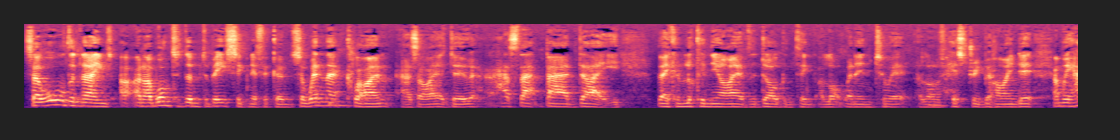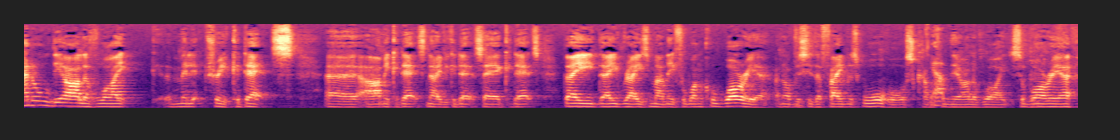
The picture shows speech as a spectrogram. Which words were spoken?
So all the names, uh, and I wanted them to be significant. So when that mm. client, as I do, has that bad day, they can look in the eye of the dog and think a lot went into it, a lot of mm. history behind it. And we had all the Isle of Wight military cadets. Uh, Army cadets, Navy cadets, Air cadets. They they raised money for one called Warrior, and obviously the famous Warhorse come Yep. from the Isle of Wight. So Warrior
